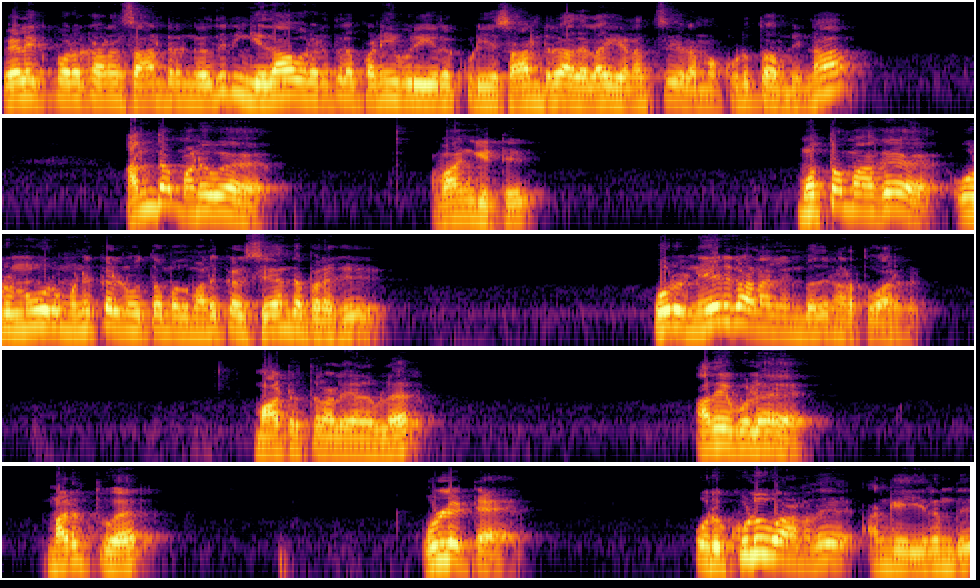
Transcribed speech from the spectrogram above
வேலைக்கு போகிறதுக்கான சான்றுங்கிறது நீங்கள் ஏதாவது ஒரு இடத்துல பணிபுரியக்கூடிய சான்று அதெல்லாம் இணைச்சி நம்ம கொடுத்தோம் அப்படின்னா அந்த மனுவை வாங்கிட்டு மொத்தமாக ஒரு நூறு மனுக்கள் நூற்றம்பது மனுக்கள் சேர்ந்த பிறகு ஒரு நேர்காணல் என்பது நடத்துவார்கள். மாற்றுத்திறனாளி அலுவலர் அதே போல் மருத்துவர் உள்ளிட்ட ஒரு குழுவானது அங்கே இருந்து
